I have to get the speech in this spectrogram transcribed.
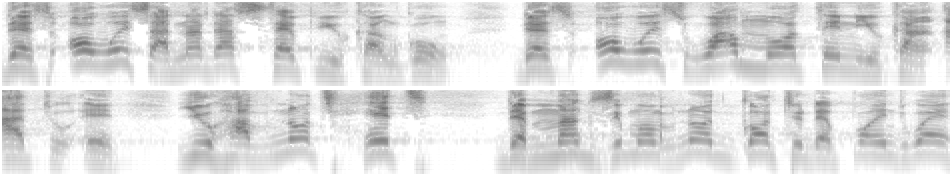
There's always another step you can go. There's always one more thing you can add to it. You have not hit the maximum, have not got to the point where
